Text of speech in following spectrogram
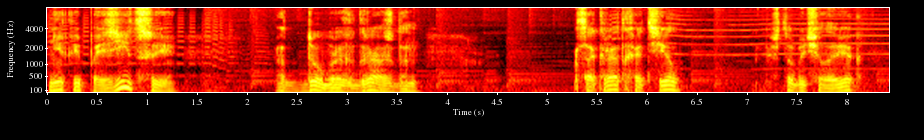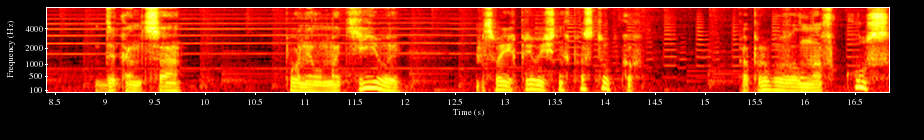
некой позиции от добрых граждан, Сократ хотел, чтобы человек до конца понял мотивы своих привычных поступков, попробовал на вкус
